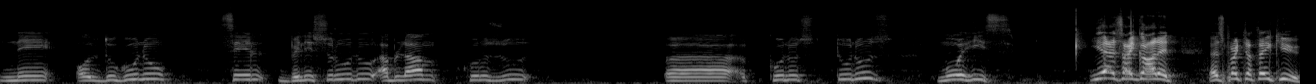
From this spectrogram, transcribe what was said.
ne olduğunu sel bilisrudu ablam kuruzu uh, konustunuz muhis. Yes, I got it. Inspector, thank you.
